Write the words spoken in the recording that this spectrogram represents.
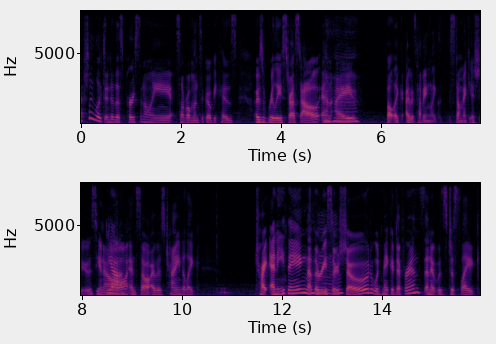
Actually looked into this personally several months ago because I was really stressed out and I mm-hmm. felt like I was having like stomach issues, you know? Yeah. And so I was trying to like try anything that the mm-hmm. research showed would make a difference and it was just like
